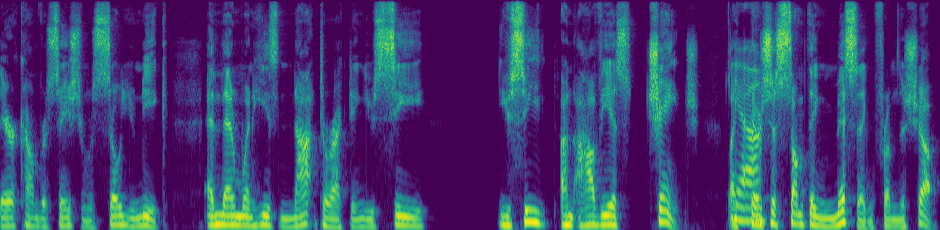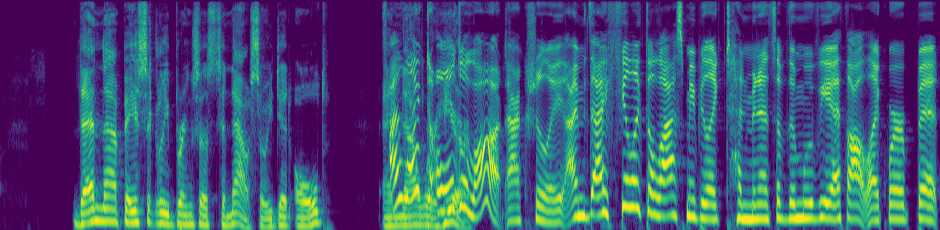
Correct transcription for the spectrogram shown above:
their conversation was so unique. And then when he's not directing, you see you see an obvious change. Like Yeah. there's just something missing from the show. Then that basically brings us to now. So he did old. And I liked old here. a lot, actually. I'm. I feel like the last maybe like ten minutes of the movie, I thought like were a bit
